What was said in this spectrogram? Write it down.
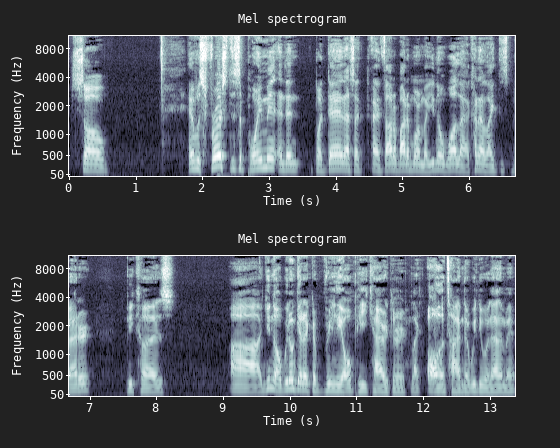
So it was first disappointment, and then, but then as I, I thought about it more, I'm like, you know what? Like, I kind of like this better because, uh, you know, we don't get like a really OP character like all the time that we do in anime.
